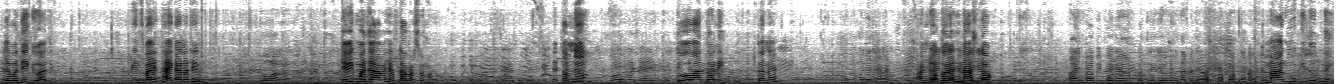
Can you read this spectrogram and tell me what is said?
એટલે વધી ગયું આજે. પ્રિન્સભાઈ થાય કા નથી ને? કેવીક મજા આવે છે ફ્લાવર શોમાં તમને? બહુ મજા આવી તો વાંધો નહીં. તને? અને જો ઘરેથી નાસ્તો ફાઈન ભાભી ભેગા ભત્રીજો વધારે મજા આવે. મારું કીધું જ નહીં.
